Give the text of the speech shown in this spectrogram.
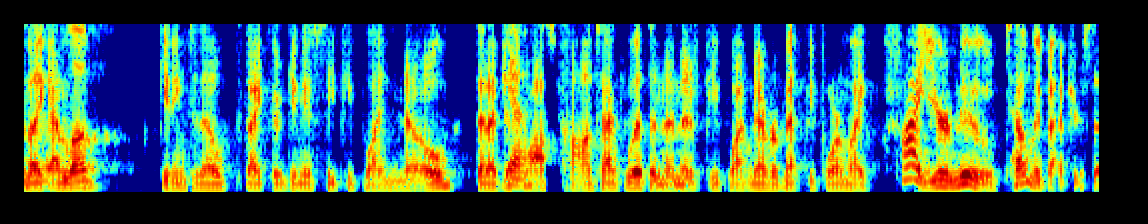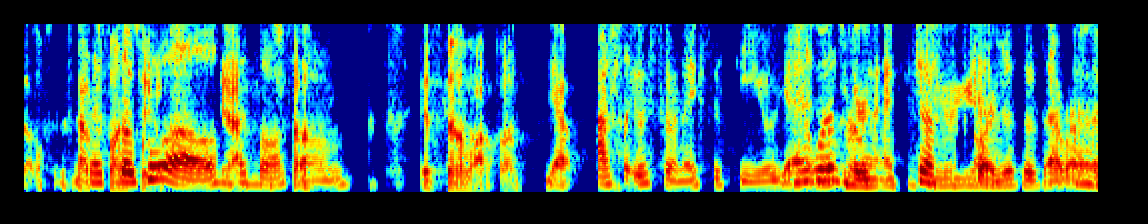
Like I love getting to know like or getting to see people I know that I've just Yeah. lost contact with, and then Mhm. there's people I've never met before. I'm like, hi, you're new. Tell me about yourself. That's, fun so too. cool. Yeah, That's so- awesome. It's been a lot of fun. Yeah. Ashley, it was so nice to see you again. It was really You're nice to see just you as again. gorgeous as ever.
